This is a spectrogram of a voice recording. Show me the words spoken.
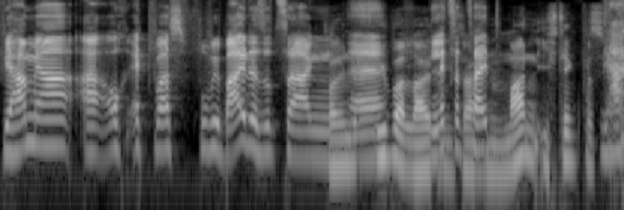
wir haben ja äh, auch etwas, wo wir beide sozusagen soll eine äh, in letzter sein. Zeit. Mann, ich denke, was Ja,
